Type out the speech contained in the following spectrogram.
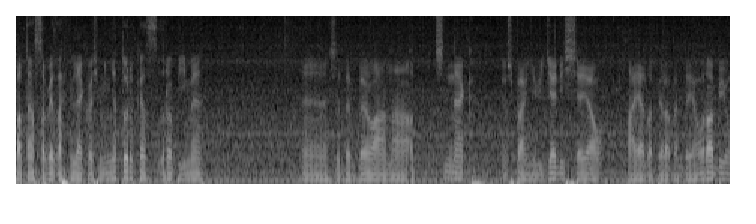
Potem sobie za chwilę jakąś miniaturkę zrobimy, e, żeby była na odcinek. Już pewnie widzieliście ją, a ja dopiero będę ją robił.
